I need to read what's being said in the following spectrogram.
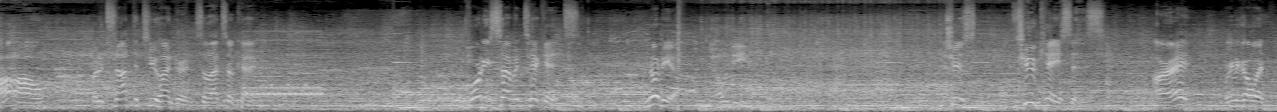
Uh-oh. But it's not the 200, so that's okay. 47 tickets. No deal. No deal. Choose two cases. All right? We're gonna go with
